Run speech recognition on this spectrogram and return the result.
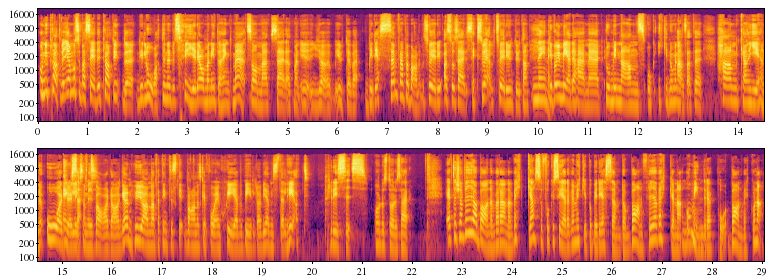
Och nu pratar vi, jag måste bara säga, vi pratar ju inte, det låter när du säger det om man inte har hängt med, som att, så här, att man ö- gör, utövar BDSM framför barnen. Så är det ju, alltså så här, sexuellt så är det ju inte, utan Nej, nej. det var ju mer det här med dominans och icke-dominans, att eh, han kan ge henne order Exakt. liksom, i vardagen. Hur gör man för att inte ska, barnen ska få en skev bild av jämställdhet? Precis. Och då står det så här. Eftersom vi har barnen varannan vecka så fokuserar vi mycket på BDSM de barnfria veckorna och mindre på barnveckorna.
